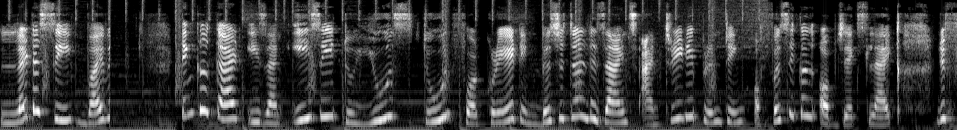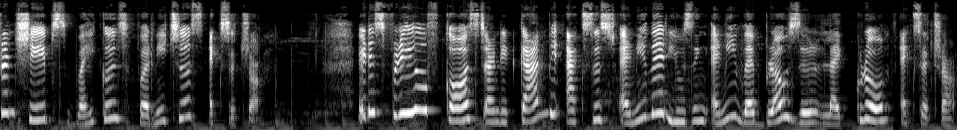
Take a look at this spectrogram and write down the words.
let us see why we Tinkercad is an easy to use tool for creating digital designs and 3D printing of physical objects like different shapes, vehicles, furnitures, etc. It is free of cost and it can be accessed anywhere using any web browser like Chrome, etc.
